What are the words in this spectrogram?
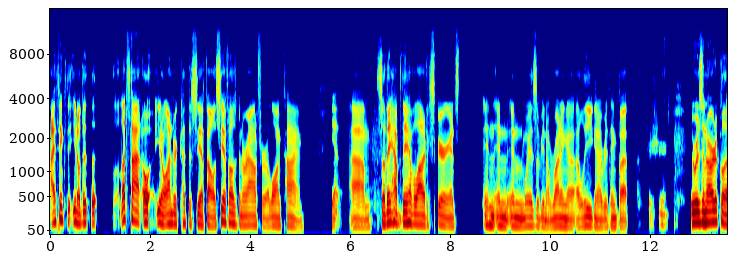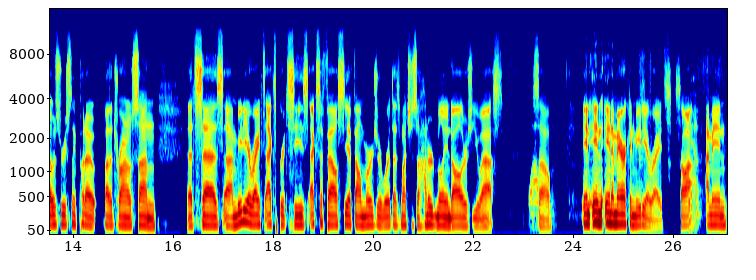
I think that you know the, the let's not oh, you know undercut the CFL. The CFL has been around for a long time. Yep. Um, so they have they have a lot of experience in in in ways of you know running a, a league and everything. But For sure. there was an article that was recently put out by the Toronto Sun that says uh, media rights expert sees XFL CFL merger worth as much as a hundred million dollars US. Wow. So in in in American media rights. So Yeah. I, I mean,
